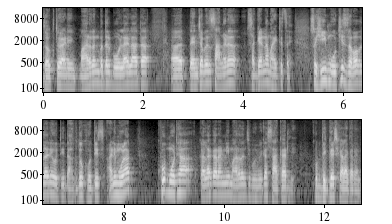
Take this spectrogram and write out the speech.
जगतोय. आणि महाराजांबद्दल बोलायला आता त्यांच्याबद्दल सांगणं सगळ्यांना माहितीच आहे. सो ही मोठी जबाबदारी होती धाकधूक होतीच. आणि मुळात खूप मोठ्या कलाकारांनी महाराजांची भूमिका साकारली. खूप दिग्गज कलाकारांनी.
